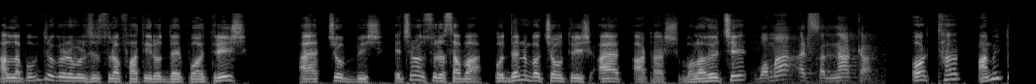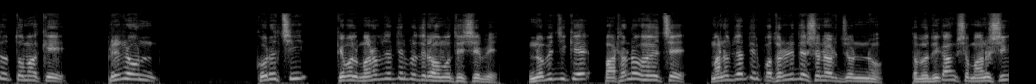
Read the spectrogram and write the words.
আল্লাহ পবিত্র গ্রহণ বলেছেন সুরা ফাতির অধ্যায় পঁয়ত্রিশ আয়াত চব্বিশ। এছাড়াও সুরা সাবা অধ্যায় নম্বর চৌত্রিশ আয়াত আঠাশ বলা হয়েছে অর্থাৎ আমি তো তোমাকে প্রেরণ করেছি কেবল মানবজাতির প্রতি রহমত হিসেবে। নবীজিকে পাঠানো হয়েছে মানবজাতির পথনির্দেশনার জন্য, তবে অধিকাংশ মানুষই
